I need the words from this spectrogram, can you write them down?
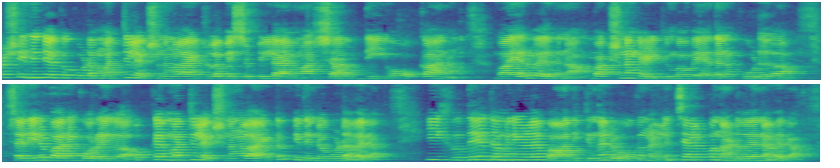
പക്ഷെ ഇതിന്റെയൊക്കെ കൂടെ മറ്റ് ലക്ഷണങ്ങളായിട്ടുള്ള വിശപ്പില്ലായ്മ ഛർദി ഓക്കാനം വയറുവേദന ഭക്ഷണം കഴിക്കുമ്പോൾ വേദന കൂടുക ശരീരഭാരം കുറയുക ഒക്കെ മറ്റ് ലക്ഷണങ്ങളായിട്ടും ഇതിന്റെ കൂടെ വരാം. ഈ ഹൃദയധമനികളെ ബാധിക്കുന്ന രോഗങ്ങളിലും ചിലപ്പോൾ നടുവേദന വരാം.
